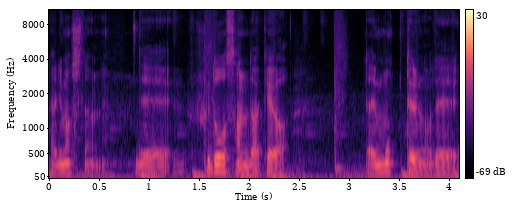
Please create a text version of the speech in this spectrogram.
なりましたよね。で不動産だけはだいぶ持ってるので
